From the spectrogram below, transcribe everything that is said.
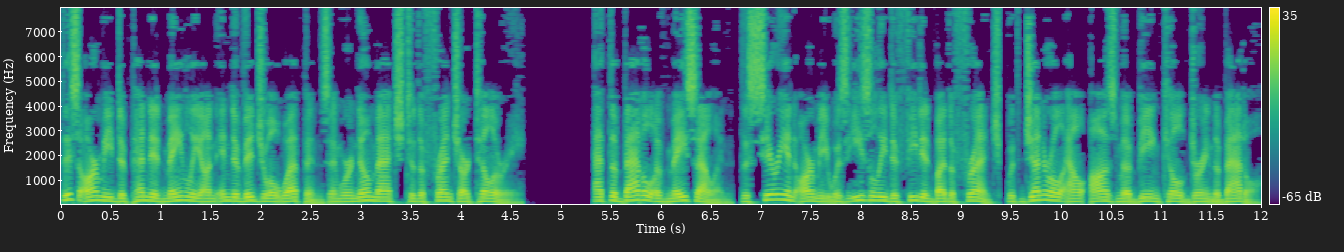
This army depended mainly on individual weapons and were no match to the French artillery. At the Battle of Maysalun, the Syrian army was easily defeated by the French, with General al-Azma being killed during the battle.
